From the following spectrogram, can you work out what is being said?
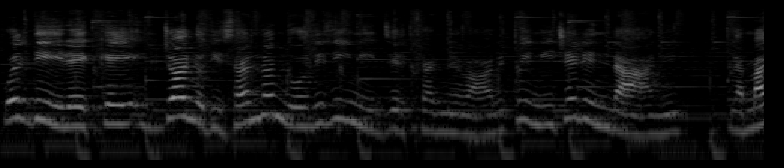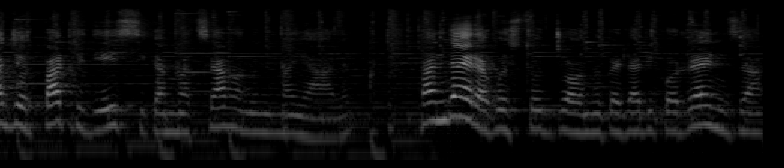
Vuol dire che il giorno di Sant'Antonio si inizia il carnevale, quindi i celendani, la maggior parte di essi che ammazzavano il maiale, quando era questo giorno per la ricorrenza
